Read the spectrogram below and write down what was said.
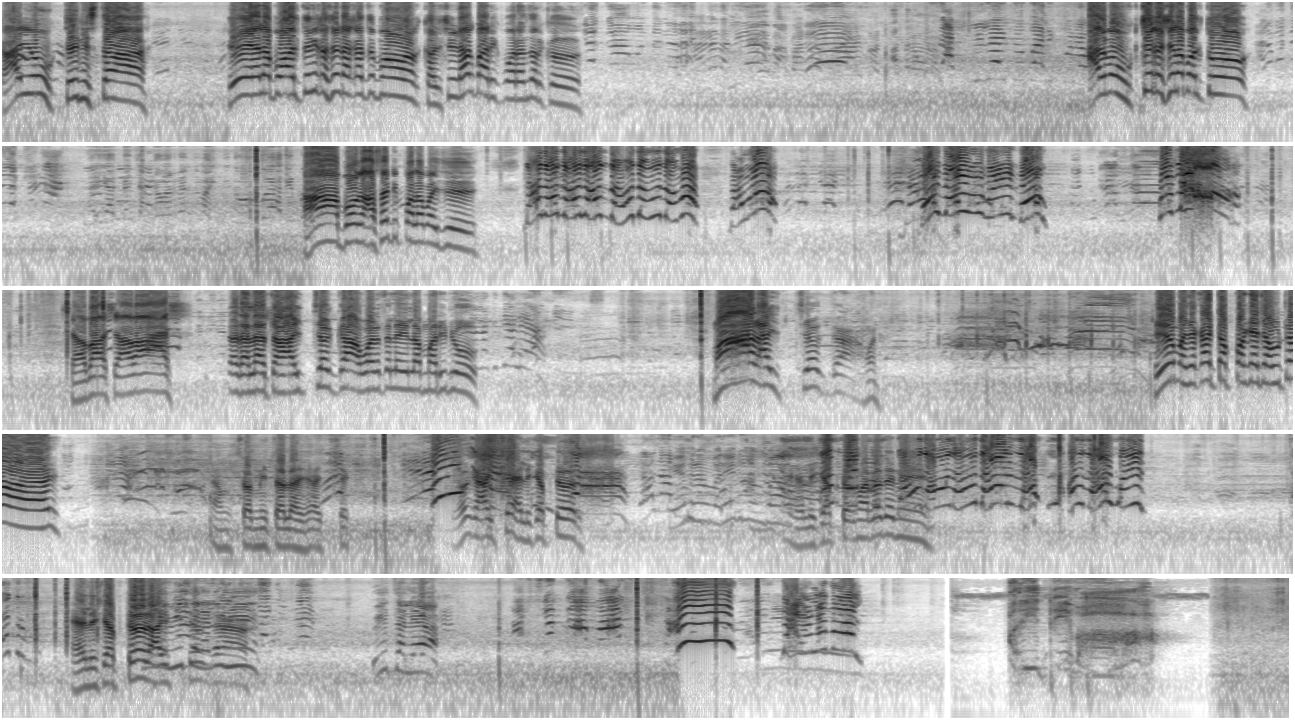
काय येऊ ते निसता. हे याला बॉल तरी कसं टाकायचं मग? कलशी टाक बारीक पोरांसारखं. अरे मग उगते कशाला बोलतो? हा बघ असा टिप्पाला पाहिजे. शाबाश शाबाश चढाला आईच्या गावाला तर लईला मारीन हो. मार आईच्या गावान हे म्हणजे काय टप्पा घ्यायचा उठाय. आमचा मिताल आहे आजच्या आजच्या हेलिकॉप्टर हेलिकॉप्टर मारला त्याने. हेलिकॉप्टर आईच्या वीज झाल्या.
